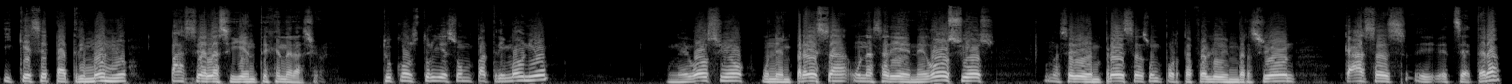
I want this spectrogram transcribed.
y que ese patrimonio pase a la siguiente generación. Tú construyes un patrimonio, un negocio, una empresa, una serie de negocios, una serie de empresas, un portafolio de inversión, casas, eh, etcétera,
